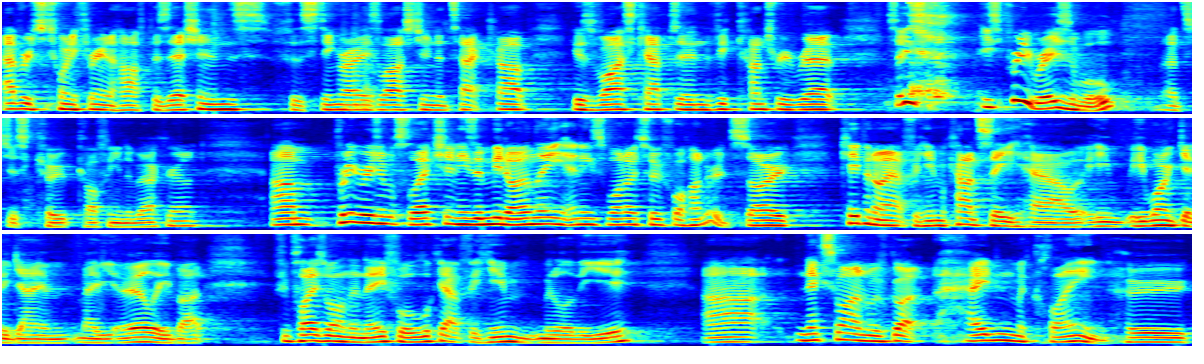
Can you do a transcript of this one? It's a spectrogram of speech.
Averaged 23 and a half possessions for the Stingrays last year in the TAC Cup. He was vice captain, Vic Country rep. So he's he's pretty reasonable. That's just Coop coughing in the background. Um, pretty reasonable selection. He's a mid only and he's 102 400. So keep an eye out for him. I can't see how he, he won't get a game maybe early, but if he plays well in the NEAFL, look out for him middle of the year. Uh, next one, we've got Hayden McLean, who,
